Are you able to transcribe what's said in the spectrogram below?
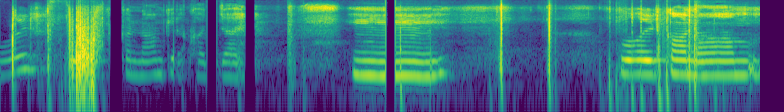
वर्ल्ड का नाम क्या रखा जाए? वर्ल्ड हम्म, का नाम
